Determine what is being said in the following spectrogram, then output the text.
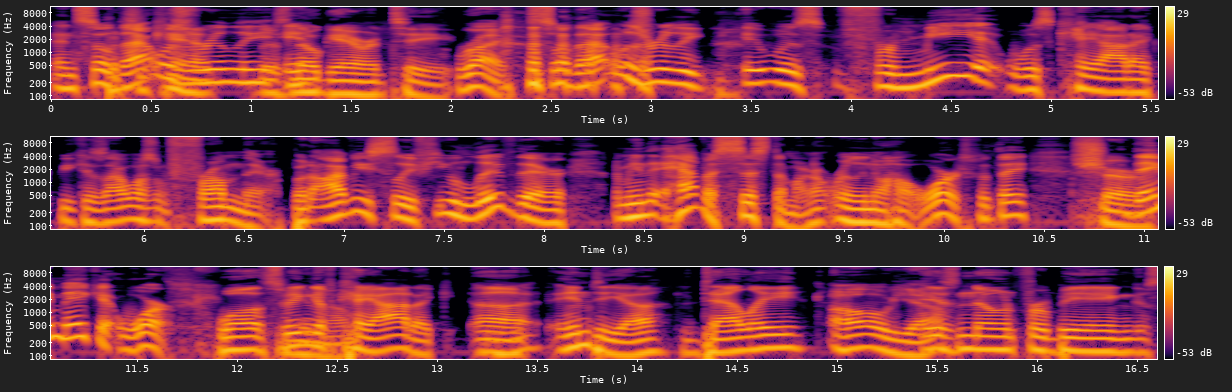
and so But that you was can't- really There's in- no guarantee. Right. So that was really it was for me it was chaotic because I wasn't from there. But obviously if you live there, I mean they have a system. I don't really know how it works, but they Sure. they make it work. Well, speaking of? Mm-hmm. chaotic, uh, India, Delhi, Oh, yeah. is known for being s-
